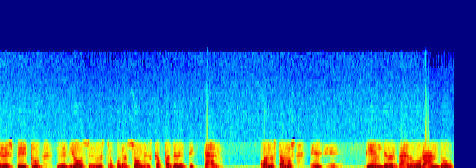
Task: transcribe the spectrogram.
El Espíritu de Dios en nuestro corazón es capaz de detectar cuando estamos eh, eh, bien de verdad, orando,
